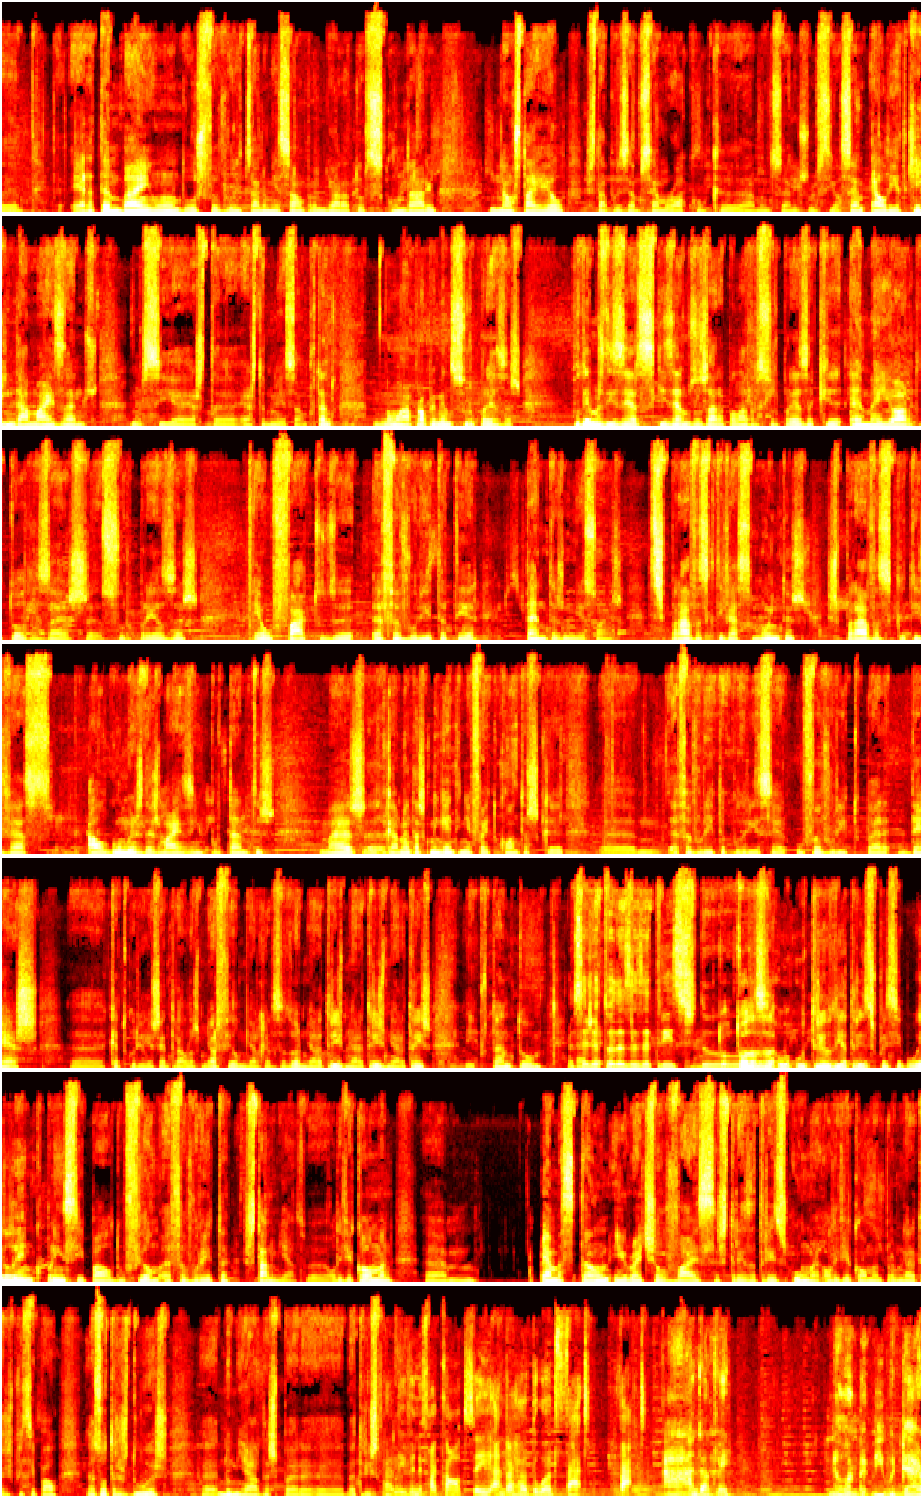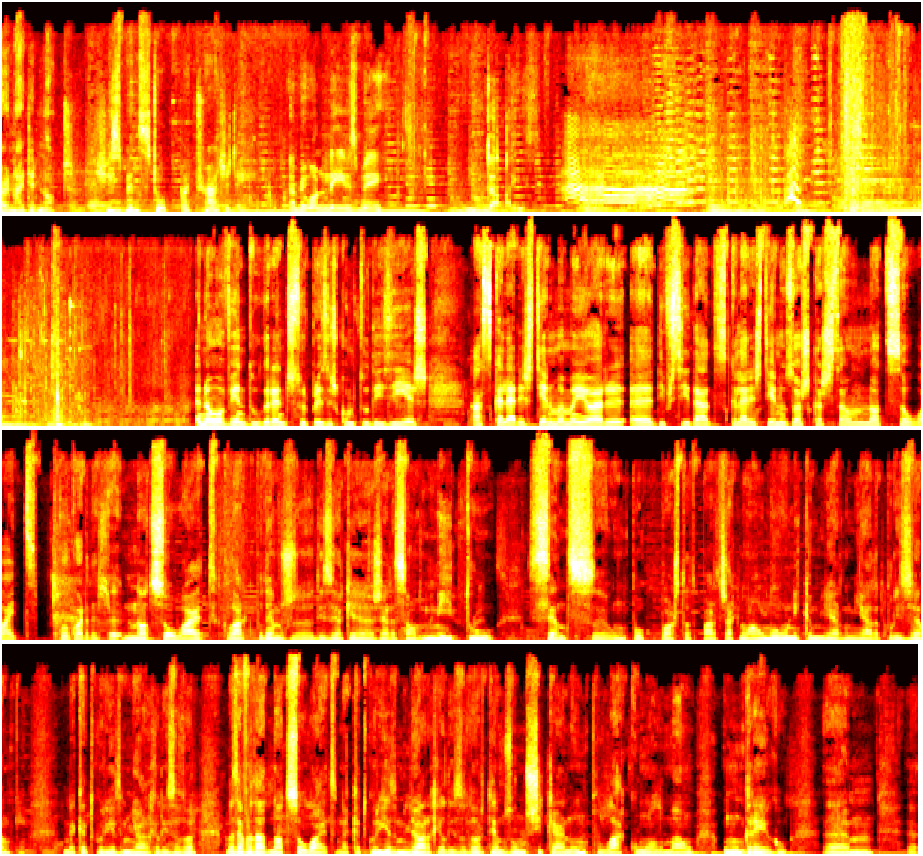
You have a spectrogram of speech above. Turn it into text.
era também um dos favoritos à nomeação para melhor ator secundário. Não está ele, está, por exemplo, Sam Rockwell, que há muitos anos merecia, ou Sam Elliott, que ainda há mais anos merecia esta, esta nomeação. Portanto, não há propriamente surpresas. Podemos dizer, se quisermos usar a palavra surpresa, que a maior de todas as eh, surpresas é o facto de a favorita ter tantas nomeações. Se esperava-se que tivesse muitas, esperava-se que tivesse algumas das mais importantes, mas uh, realmente acho que ninguém tinha feito contas que uh, a favorita poderia ser o favorito para 10 uh, eh, categorias, entre elas melhor filme, melhor realizador, melhor atriz, melhor atriz, melhor atriz, e portanto... Ou seja, todas as atrizes do... Todas, o, o, trio de atrizes, o elenco principal do filme A Favorita está nomeado. Olivia Colman... Um, Emma Stone e Rachel Weisz, as três atrizes, uma Olivia Colman para mulher atriz principal, as outras duas uh, nomeadas para uh, atriz secundária. Even if I can't see, and I heard the word fat, fat and ugly. No one but me would dare, and I did not. She's been stalked by tragedy. Everyone leaves me, dies. não havendo grandes surpresas, como tu dizias, há se calhar este ano uma maior uh, diversidade. Se calhar este ano os Oscars são not so white. Concordas? Uh, not so white. Claro que podemos uh, dizer que a geração Me Too sente-se um pouco posta de parte, já que não há uma única mulher nomeada, por exemplo, na categoria de melhor realizador. Mas é verdade, not so white. Na categoria de melhor realizador temos um mexicano, um polaco, um alemão, um grego, um,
